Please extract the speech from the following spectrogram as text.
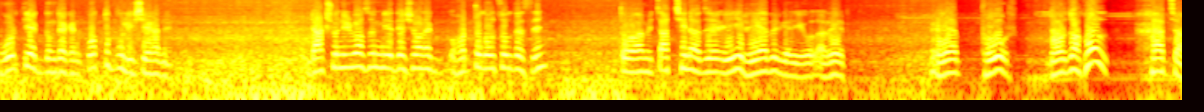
ভর্তি একদম। দেখেন কত পুলিশ এখানে। ডাকসু নির্বাচন নিয়ে দেশে অনেক হট্টগোল চলতেছে। তো আমি চাচ্ছি না যে এই র্যাবের গাড়ি এগুলো, র্যাব। র্যাব ফোর দরজা খোল। আচ্ছা।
